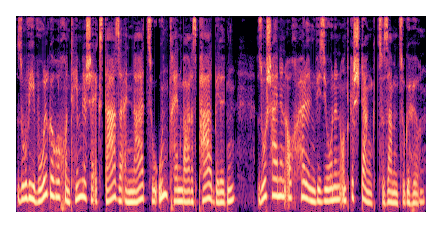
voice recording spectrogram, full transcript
So wie Wohlgeruch und himmlische Ekstase ein nahezu untrennbares Paar bilden, so scheinen auch Höllenvisionen und Gestank zusammenzugehören.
